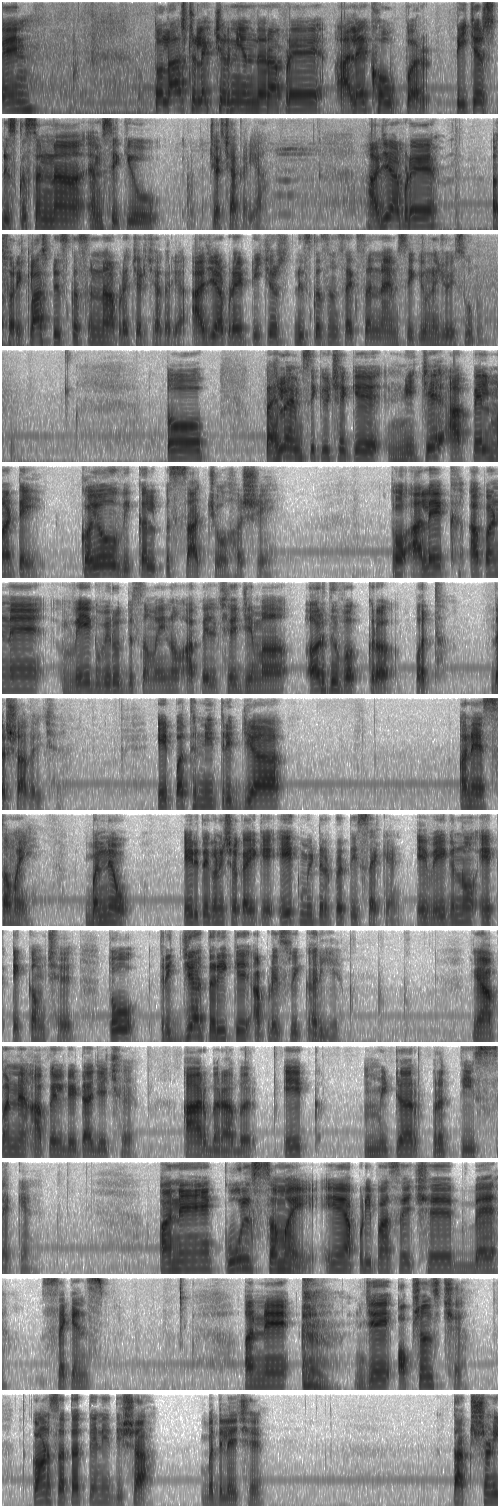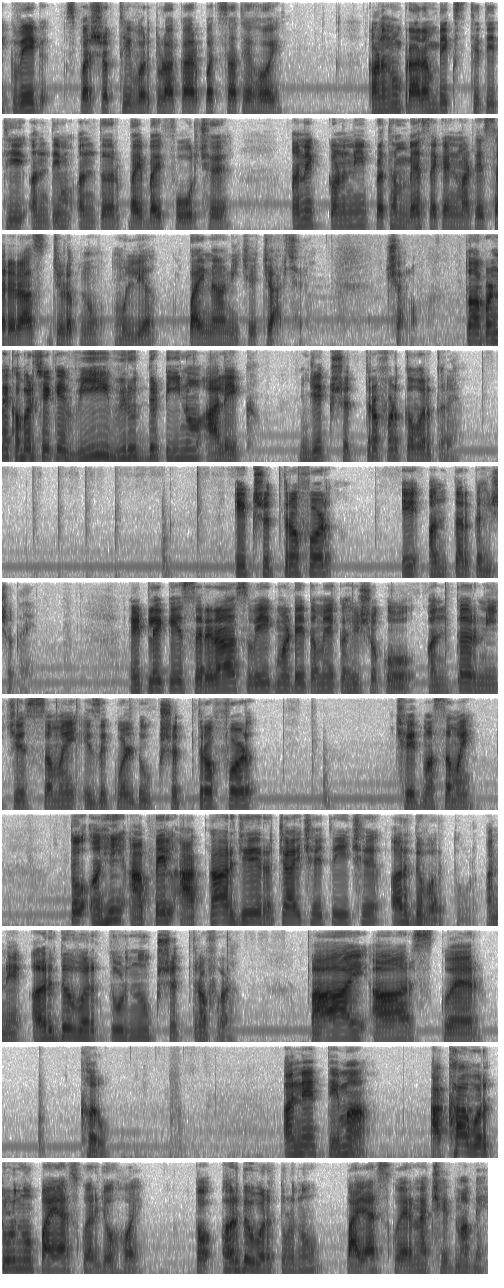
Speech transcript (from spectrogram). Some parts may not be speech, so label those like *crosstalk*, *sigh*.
N તો last લેક્ચરની અંદર આપણે આલેખો ઉપર ટીચર્સ ડિસ્કશનના એમસીક્યુ ચર્ચા કર્યા. આજે આપણે સોરી ક્લાસ ડિસ્કશનના આપણે ચર્ચા કર્યા. આજે આપણે ટીચર્સ ડિસ્કશન સેક્શનના એમસીક્યુને જોઈશું. તો પહેલો એમસીક્યુ છે કે નીચે આપેલ માટે કયો વિકલ્પ સાચો હશે? તો આલેખ આપણને વેગ વિરુદ્ધ સમયનો આપેલ છે, જેમાં અર્ધવક્ર પથ દર્શાવેલ છે. એ પથની ત્રિજ્યા અને સમય બંને એ રીતે ગણી શકાય કે એક મીટર પ્રતિ સેકન્ડ. એ વેગનો એક એકમ છે. તો ત્રિજ્યા તરીકે આપણે સ્વીકારીએ કે આપણને આપેલ ડેટા જે છે, આર બરાબર એક મીટર પ્રતિ સેકન્ડ. અને કુલ સમય એ આપણી પાસે છે બે સેકન્ડ્સ અને જે ઓપ્શન્સ છે કણ સતત તેની દિશા બદલે છે. તાક્ષણિક વેગ સ્પર્શકથી વર્તુળાકાર પથ સાથે હોય. કણનું પ્રારંભિક સ્થિતિથી અંતિમ અંતર પાઈ બાય ફોર છે અને કણની પ્રથમ બે સેકન્ડ માટે સરેરાશ ઝડપનું મૂલ્ય પાઈના નીચે ચાર છે. ચાલો. તો આપણને ખબર છે કે વી વિરુદ્ધ ટીનો આલેખ જે ક્ષેત્રફળ કવર કરે. એ ક્ષેત્રફળ એ અંતર કહી શકાય. એટલે કે સરેરાશ વેગ માટે તમે કહી શકો અંતર નીચે સમય ઇઝ ઇક્વલ ટુ ક્ષેત્રફળ છેદમાં સમય. તો અહીં આપેલ આકાર જે રચાય છે તે છે અર્ધવર્તુળ અને અર્ધવર્તુળનું ક્ષેત્રફળ પાય આર સ્ક્વેર ખરું. અને તેમાં આખા વર્તુળનું પાય આર સ્ક્વેર જો હોય, તો અર્ધવર્તુળનું પાય આર સ્ક્વેરના છેદમાં બે.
